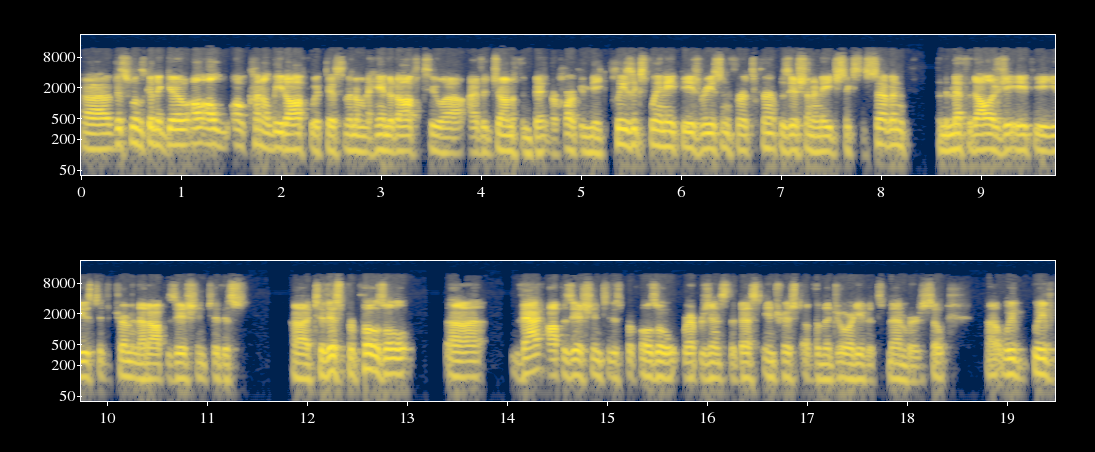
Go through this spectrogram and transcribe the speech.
Uh, this one's going to go, I'll, I'll, I'll, kind of lead off with this, and then I'm going to hand it off to uh, either Jonathan Benton or Harvey Meek. Please explain APA's reason for its current position on age 67 and the methodology APA used to determine that opposition to this uh, to this proposal. Uh, that opposition to this proposal represents the best interest of the majority of its members. So uh, we've we've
